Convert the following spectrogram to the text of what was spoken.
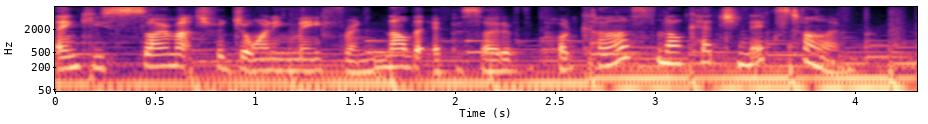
Thank you so much for joining me for another episode of the podcast, and I'll catch you next time.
